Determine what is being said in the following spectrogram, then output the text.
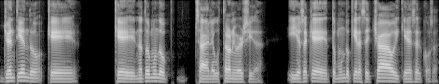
Yo entiendo que, que no todo el mundo, ¿sabes? Le gusta la universidad. Y yo sé que todo el mundo quiere ser chao y quiere hacer cosas.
